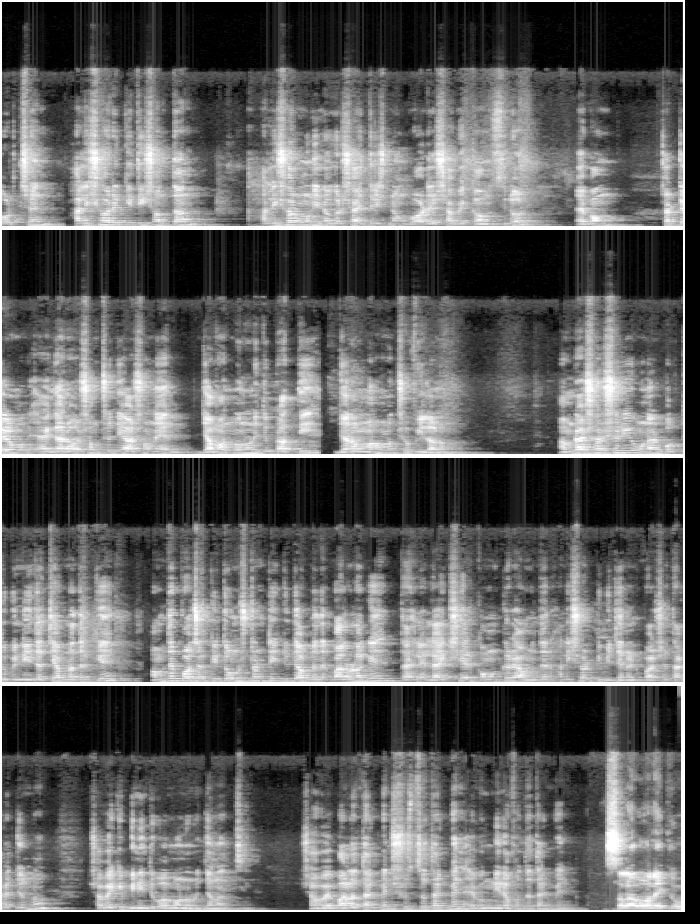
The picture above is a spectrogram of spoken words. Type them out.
করছেন হালিশহরের কৃতি সন্তান হালিশহর মণিনগর সাঁত্রিশ নং ওয়ার্ডের সাবেক কাউন্সিলর এবং চট্টগ্রাম এগারো সংসদীয় আসনের জামাত মনোনীত প্রার্থী জনাব মোহাম্মদ শফিল আলম। আমরা সরাসরি ওনার বক্তব্য নিয়ে যাচ্ছি আপনাদেরকে। আমাদের প্রচারকৃত অনুষ্ঠানটি যদি আপনাদের ভালো লাগে, তাহলে লাইক, শেয়ার, কমেন্ট করে আমাদের হালিশহর টিভি চ্যানেলের পাশে থাকার জন্য সবাইকে বিনীতভাবে অনুরোধ জানাচ্ছি। সবাই ভালো থাকবেন, সুস্থ থাকবেন এবং নিরাপদে থাকবেন। আসসালামু আলাইকুম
